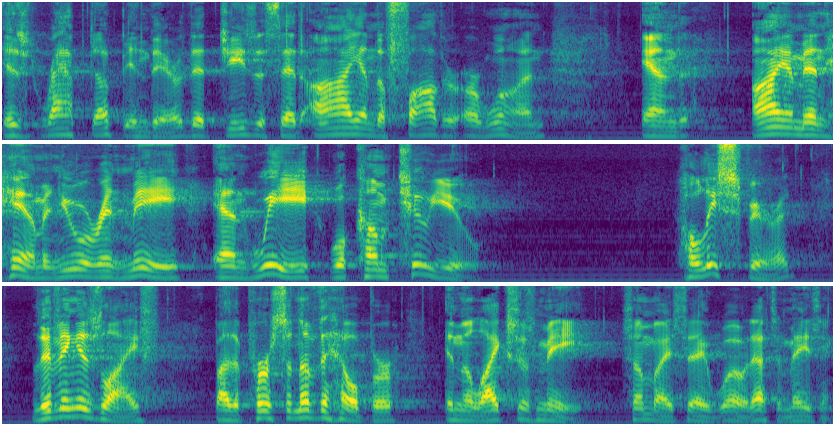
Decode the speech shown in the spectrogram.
is wrapped up in there that Jesus said, I and the Father are one, and I am in him, and you are in me, and we will come to you. Holy Spirit living his life by the person of the helper in the likes of me. Somebody say, Whoa, that's amazing.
